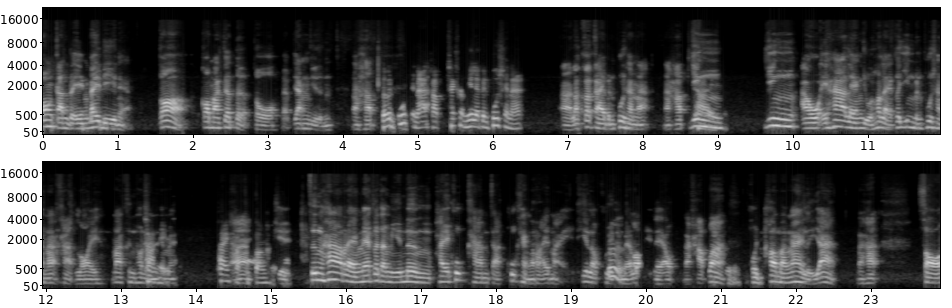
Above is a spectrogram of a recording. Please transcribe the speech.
ป้องกันตัวเองได้ดีเนี่ย ก็ก็มักจะเติบโตแบบยั่งยืนนะครับเราเป็นผู้ชนะครับ ใช้คำนี้เลยเป็นผู้ชนะ อ่า แล้วก็กลายเป็นผู้ชนะนะครับ ยิ่งใช่ยิ่งเอาไอ้ห้าแรงอยู่เท่าไหร่ก็ยิ่งเป็นผู้ชนะขาดลอยมากขึ้นเท่านั้นใช่ใช่ไหม ใช่ครับถูกต้องโอเคซึ่งห้าแรงเนี่ยก็จะมีหนึ่งภัยคุกคามจากคู่แข่งรายใหม่ ที่เราคุยกันไปรอบที่แล้วนะครับ ว่าอืมคนเข้ามาง่ายหรือยากนะฮะสอง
